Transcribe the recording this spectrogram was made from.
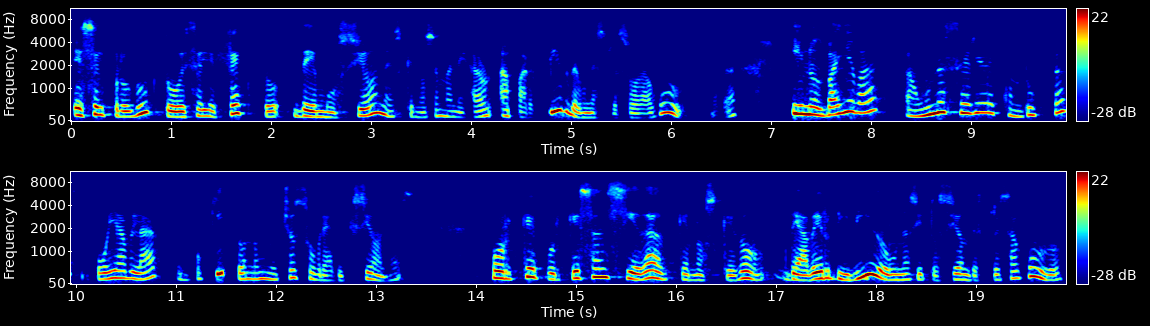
es el producto, es el efecto de emociones que no se manejaron a partir de un estresor agudo, ¿verdad? Y nos va a llevar a una serie de conductas. Voy a hablar un poquito, no mucho, sobre adicciones. ¿Por qué? Porque esa ansiedad que nos quedó de haber vivido una situación de estrés agudo,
